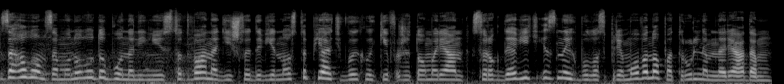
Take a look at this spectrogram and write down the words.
Загалом за минулу добу на лінію 102 надійшли 95 викликів житомирян. 49 із них було спрямовано патрульним нарядам.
